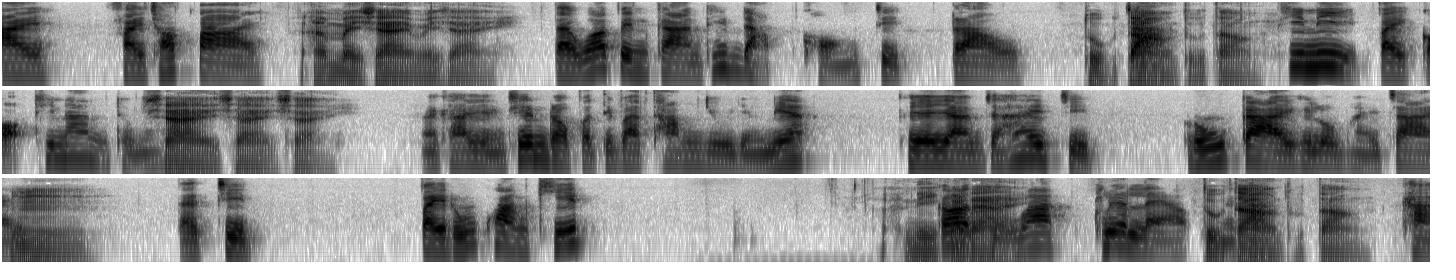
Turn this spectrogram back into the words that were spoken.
ายไฟช็อตตายอ่าไม่ใช่ไม่ใช่ แต่ว่าเป็นการที่ดับของจิตเราถูกต้องจ้ะถูกต้อง ที่นี่ไปเกาะที่นั่นถูกไหมคะใช่ใช่ใช่นะคะ อย่างเช่นเราปฏิบัติธรรมอยู่อย่างเนี้ย พยายามจะให้จิตรู้กายคือลมหายใจอืมแต่จิต ไปรู้ความคิด อันนี้ก็ก็ได้ถือว่าเคลื่อนแล้ว ถูกต้องนะคะถูกต้องค่ะ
